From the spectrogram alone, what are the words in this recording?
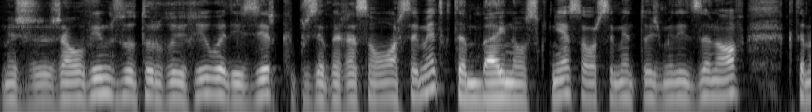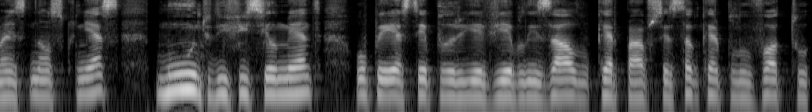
Mas já ouvimos o Dr. Rui Rio a dizer que, por exemplo, em relação ao orçamento, que também não se conhece, ao orçamento de 2019, que também não se conhece, muito dificilmente o PSD poderia viabilizá-lo, quer para a abstenção, quer pelo voto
